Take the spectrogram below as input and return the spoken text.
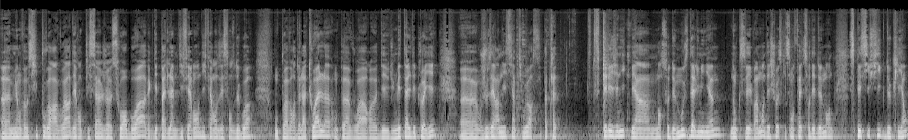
Euh, mais on va aussi pouvoir avoir des remplissages soit en bois avec des pas de lames différents, différentes essences de bois. On peut avoir de la toile, on peut avoir euh, du métal déployé. Je vous ai ramené ici un petit bout, c'est pas très télégénique, mais un morceau de mousse d'aluminium. Donc c'est vraiment des choses qui sont faites sur des demandes spécifiques de clients,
